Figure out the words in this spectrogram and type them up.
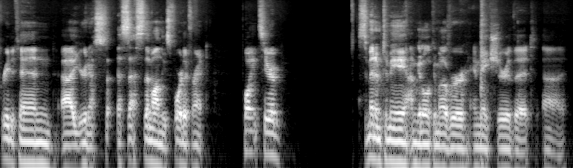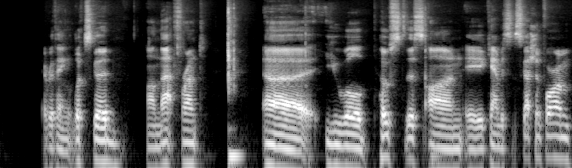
three to 10. Uh, you're going to assess them on these four different points here. Submit them to me. I'm going to look them over and make sure that uh, everything looks good on that front. Uh, you will post this on a Canvas discussion forum.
